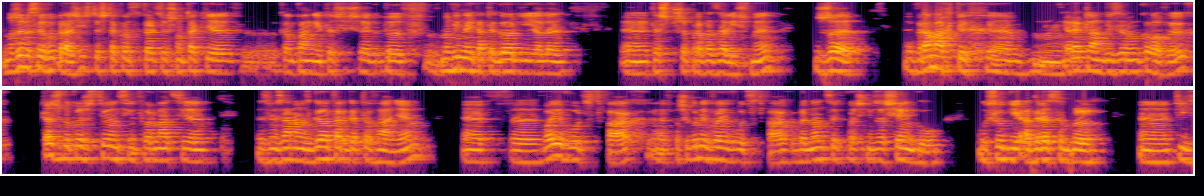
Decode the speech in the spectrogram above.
możemy sobie wyobrazić też taką sytuację, zresztą takie kampanie też jakby w, no w innej kategorii, ale e, też przeprowadzaliśmy, że w ramach tych e, reklam wizerunkowych, też wykorzystując informację związaną z geotargetowaniem, e, w województwach, w poszczególnych województwach, będących właśnie w zasięgu usługi Addressable TV,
